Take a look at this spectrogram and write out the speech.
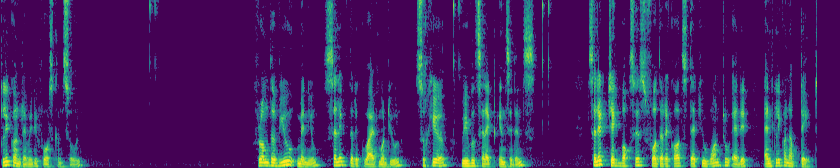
click on Remedyforce console. From the view menu select the required module. So here we will select incidents Select checkboxes for the records that you want to edit and click on update.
